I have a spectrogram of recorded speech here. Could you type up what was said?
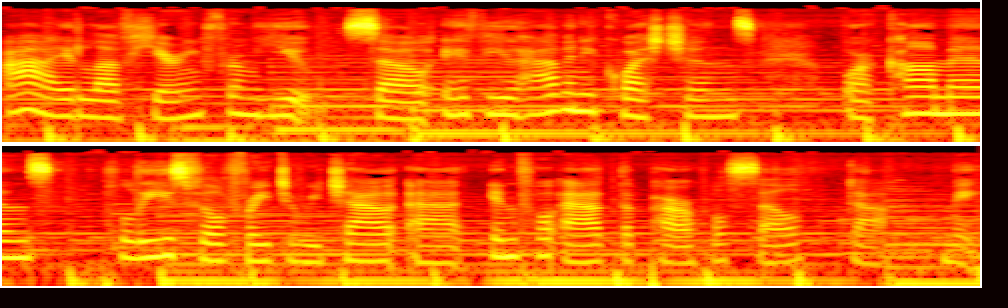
I love hearing from you. So if you have any questions or comments, please feel free to reach out at info at thepowerfulself.me.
